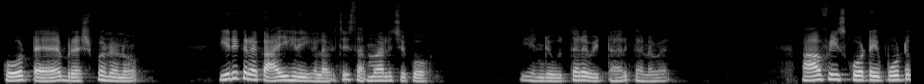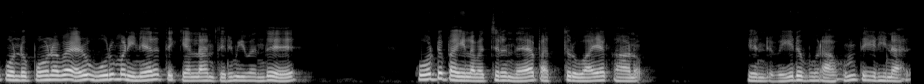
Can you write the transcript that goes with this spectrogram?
கோட்டை ப்ரஷ் பண்ணணும். இருக்கிற காய்கறிகளை வச்சு சமாளிச்சுக்கோ என்று உத்தரவிட்டார் கணவர். ஆஃபீஸ் கோட்டை போட்டுக்கொண்டு போனவர் ஒரு மணி நேரத்துக்கெல்லாம் திரும்பி வந்து கோட்டு பையில் வச்சிருந்த பத்து ரூபாயை காணோம் என்று வீடு பூராவும் தேடினார்.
